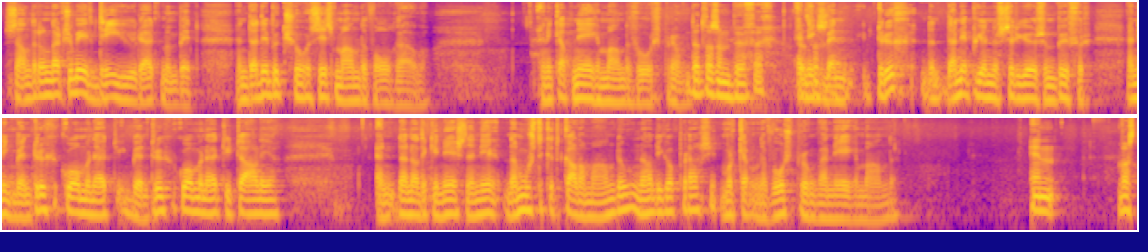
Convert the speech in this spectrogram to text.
Zaterdags weer drie uur uit mijn bed. En dat heb ik zo zes maanden volgehouden. En ik had negen maanden voorsprong. Dat was een buffer. En Dat ik was- ben terug, dan, dan heb je een serieuze buffer. En ik ben teruggekomen uit, ik ben teruggekomen uit Italië. En dan had ik ineens een, ne- dan moest ik het kalm aan doen na die operatie. Maar ik had een voorsprong van negen maanden. En was,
